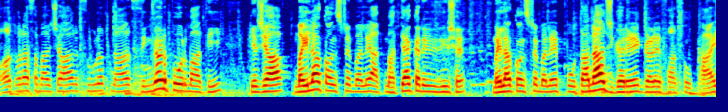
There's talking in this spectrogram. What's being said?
મહત્વના સમાચાર સુરતના સિંગણપોરમાંથી કે જ્યાં મહિલા કોન્સ્ટેબલે આત્મહત્યા કરી લીધી છે. મહિલા કોન્સ્ટેબલે પોતાના જ ઘરે ગળે ફાંસો ખાઈ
